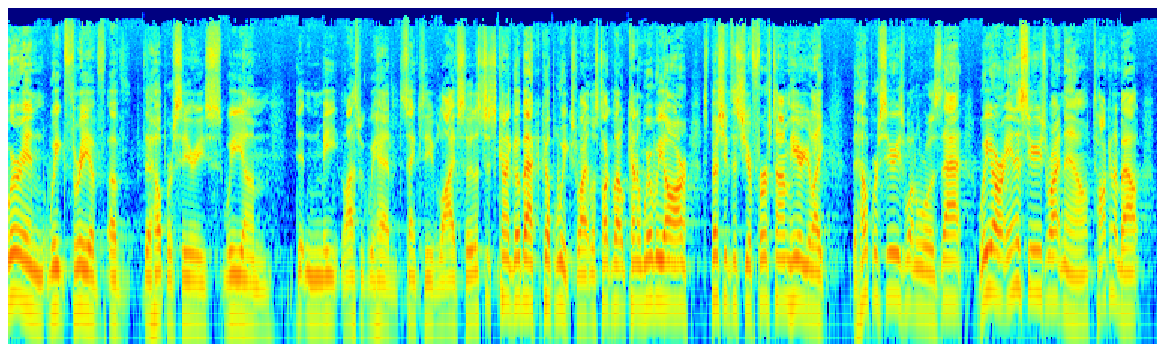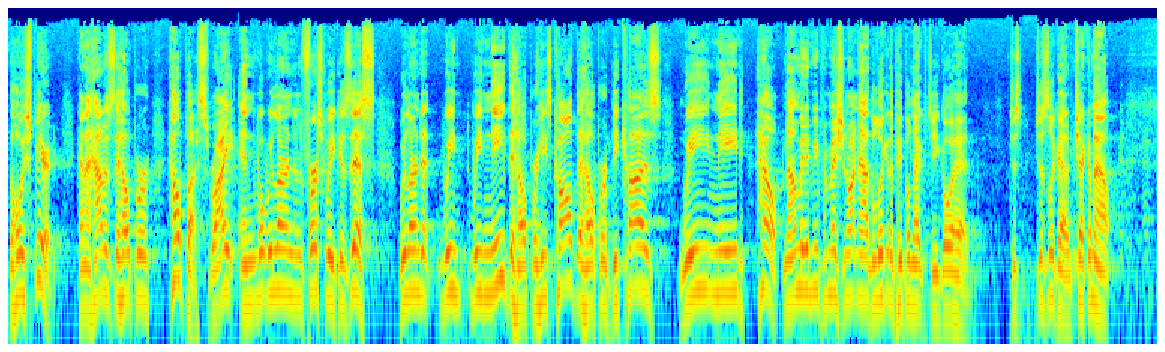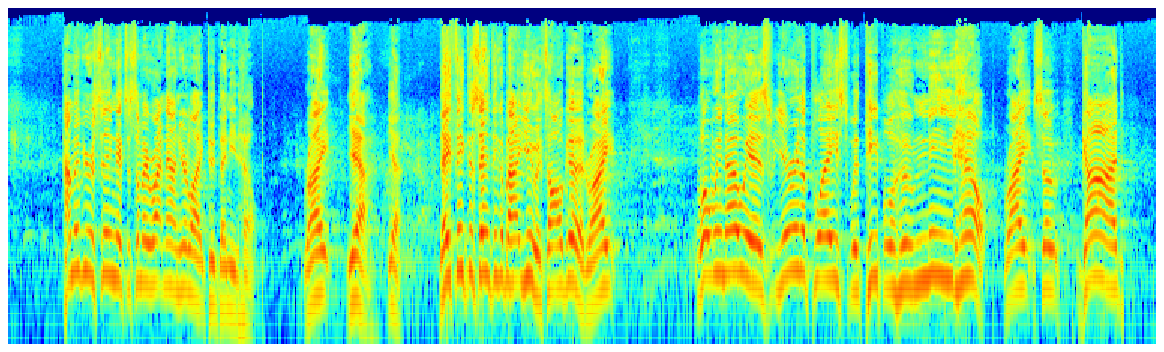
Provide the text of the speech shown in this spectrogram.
we're in week three of, of the Helper series. We um, didn't meet last week. We had Sanctity of Life. So let's just kind of go back a couple weeks, right? Let's talk about kind of where we are, especially if this is your first time here. You're like, the Helper series, what in the world is that? We are in a series right now talking about the Holy Spirit. Kind of how does the Helper help us, right? And what we learned in the first week is this we learned that we, we need the helper. He's called the helper because we need help. Now, I'm going to give you permission right now to look at the people next to you. Go ahead. Just, just look at them, check them out. How many of you are sitting next to somebody right now and you're like, dude, they need help? Right? Yeah, yeah. They think the same thing about you. It's all good, right? What we know is you're in a place with people who need help, right? So God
